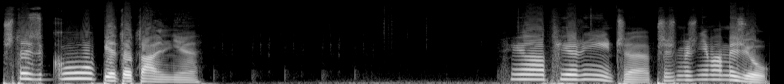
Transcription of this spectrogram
Przecież to jest głupie totalnie. Ja pierniczę. Przecież my już nie mamy ziół.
